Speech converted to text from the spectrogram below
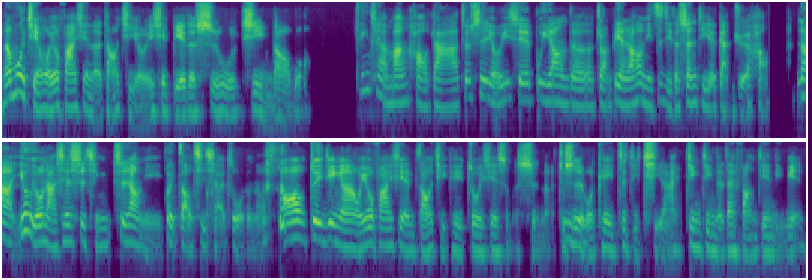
那目前我又发现了早起有一些别的事物吸引到我，听起来蛮好的啊，就是有一些不一样的转变，然后你自己的身体也感觉好。那又有哪些事情是让你会早起起来做的呢？哦，最近啊，我又发现早起可以做一些什么事呢？就是我可以自己起来，静静的在房间里面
